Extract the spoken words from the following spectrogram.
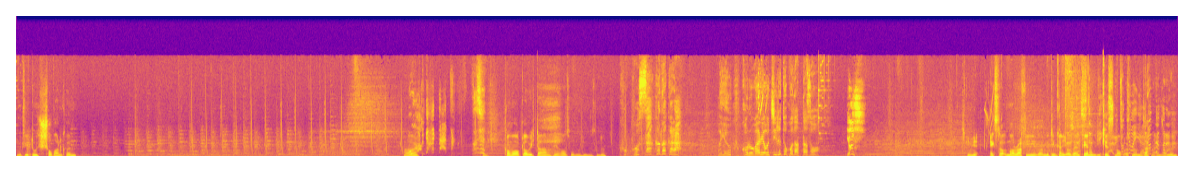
damit wir durchschobbern können. Ah, kommen wir auch, glaube ich, da nachher raus, wo wir hin müssen, ne? Ich nehme hier extra immer Ruffy, weil mit dem kann ich außer Entfernung die Kisten auch öffnen und Sachen einsammeln.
